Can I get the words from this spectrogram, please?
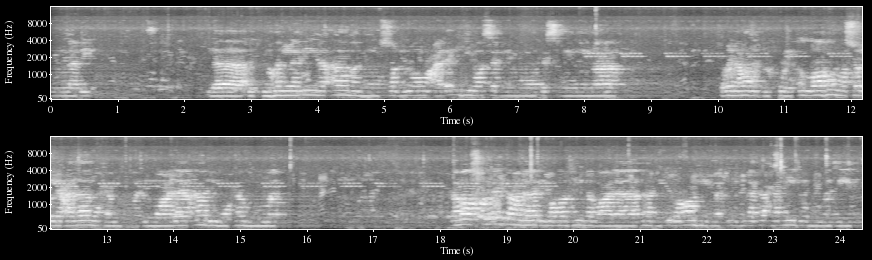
النبي يا أيها الذين آمنوا صلوا عليه وسلموا تسليما. سورة نماز الكل اللهم صل على محمد وعلى آل محمد. كما صليت على إبراهيم وعلى آل إبراهيم إنك حميد مجيد.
